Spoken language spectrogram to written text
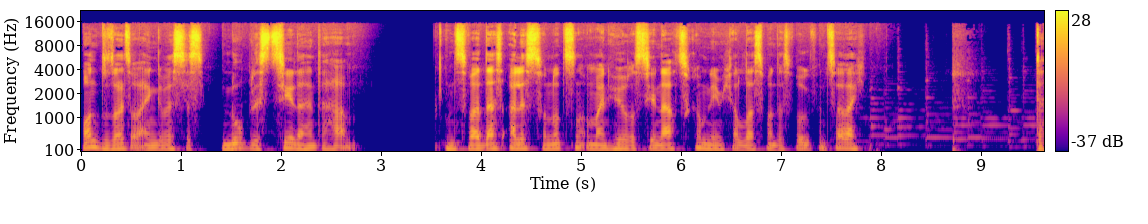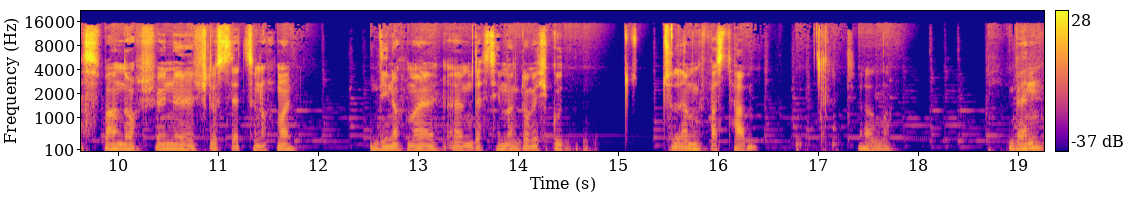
und du sollst auch ein gewisses nobles Ziel dahinter haben. Und zwar das alles zu nutzen, um ein höheres Ziel nachzukommen, nämlich Allah und das Wohlgefinden zu erreichen. Das waren doch schöne Schlusssätze nochmal, die nochmal ähm, das Thema, glaube ich, gut zusammengefasst haben. Inshallah. Wenn,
